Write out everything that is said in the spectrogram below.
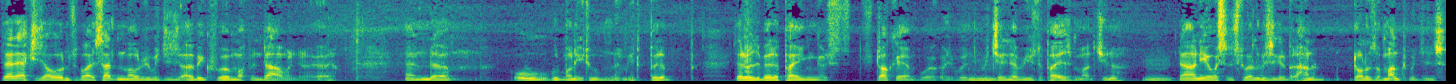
that actually owns by Sutton Motors, which is a big firm up and down. You know. and uh, oh, good money too. It better, that was a better paying uh, stock amp workers, when- which they never used to pay as much, you know. Mm. Down here, Western Australia, we used to get about hundred dollars a month, which is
